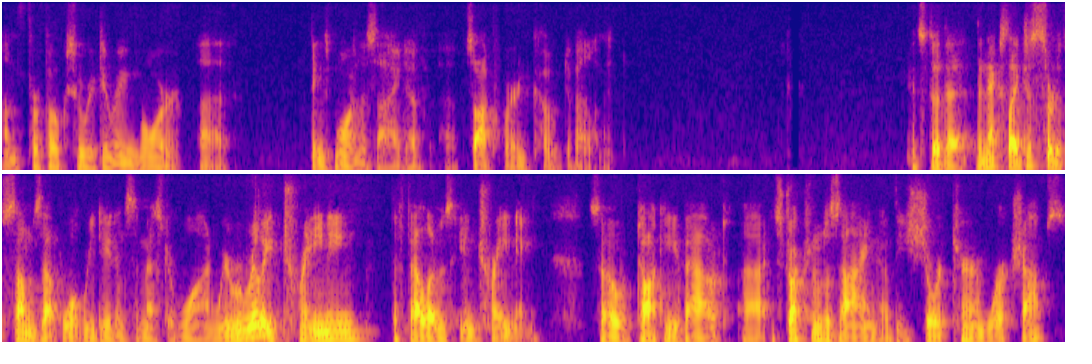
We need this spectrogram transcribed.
um, for folks who are doing more things more on the side of, of software and code development. And so the, the next slide just sort of sums up what we did in semester one. We were really training the fellows in training. So talking about uh, instructional design of these short-term workshops,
